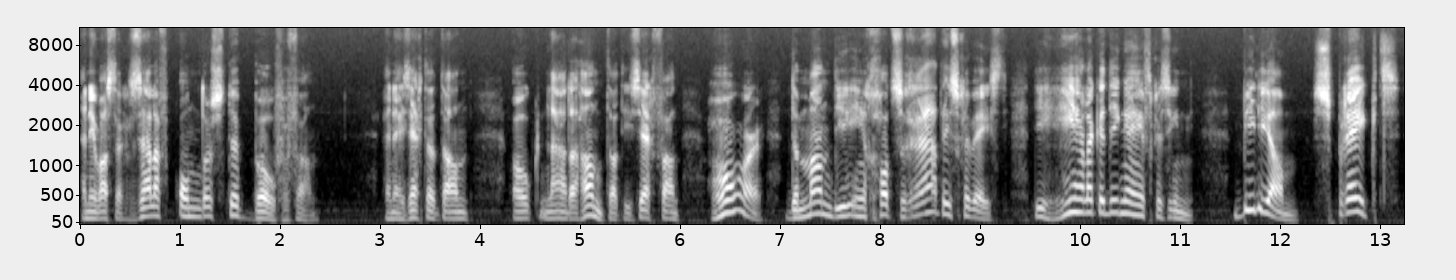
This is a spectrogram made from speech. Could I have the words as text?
En hij was er zelf ondersteboven van. En hij zegt dat dan ook na de hand, dat hij zegt van, hoor, de man die in Gods raad is geweest, die heerlijke dingen heeft gezien, Biliam spreekt.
